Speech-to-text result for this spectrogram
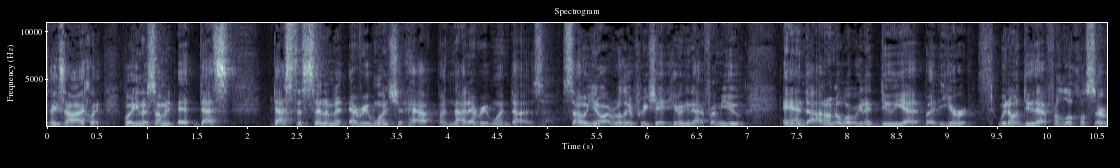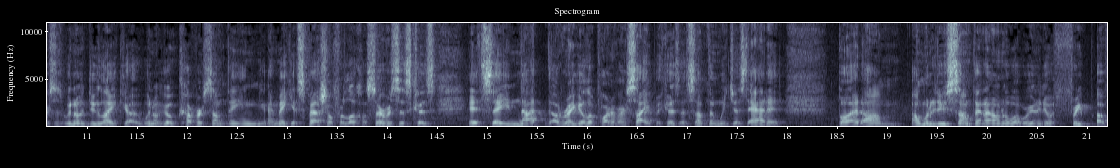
Exactly. Well, you know, somebody eh, that's that's the sentiment everyone should have, but not everyone does. No. So, you know, I really appreciate hearing that from you. And uh, I don't know what we're going to do yet, but you're we don't do that for local services. We don't do like uh, we don't go cover something and make it special for local services because it's a not a regular part of our site because it's something we just added. But um, I want to do something. I don't know what we're going to do a free a,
